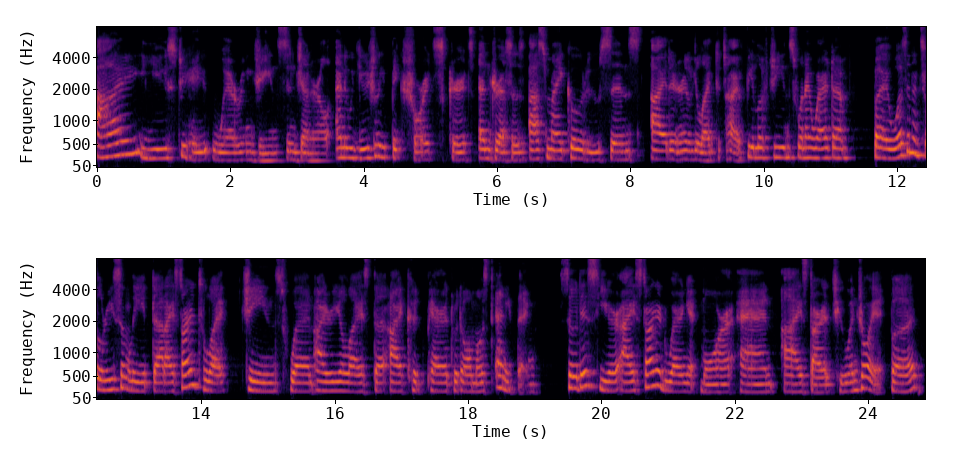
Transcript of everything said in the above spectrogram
I used to hate wearing jeans in general, and would usually pick shorts, skirts, and dresses as my go to since I didn't really like the tight feel of jeans when I wear them. But it wasn't until recently that I started to like jeans when I realized that I could pair it with almost anything. So this year I started wearing it more and I started to enjoy it. But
